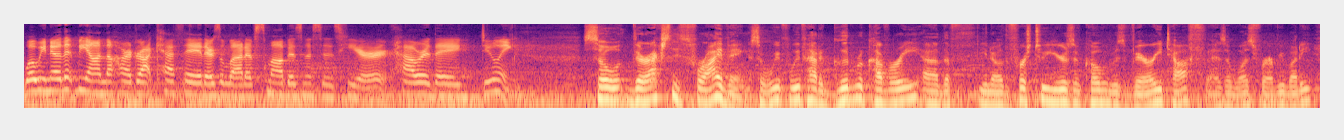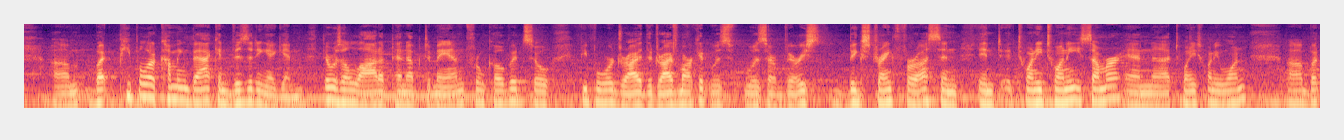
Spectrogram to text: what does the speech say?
Well, we know that beyond the Hard Rock Cafe, there's a lot of small businesses here. How are they doing? So they're actually thriving. So we've, we've had a good recovery. Uh, the you know the first two years of COVID was very tough, as it was for everybody. Um, but people are coming back and visiting again. There was a lot of pent up demand from COVID, so people were drive. The drive market was was a very big strength for us in in 2020 summer and uh, 2021. Uh, but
